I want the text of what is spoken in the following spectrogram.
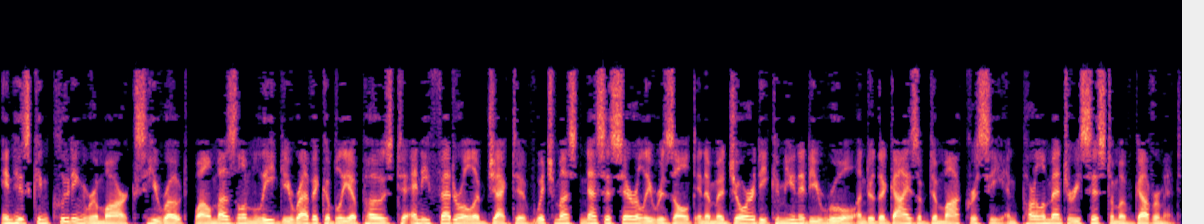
In his concluding remarks he wrote, while Muslim League irrevocably opposed to any federal objective which must necessarily result in a majority community rule under the guise of democracy and parliamentary system of government.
